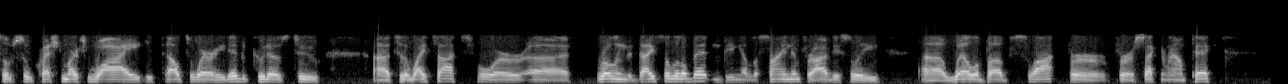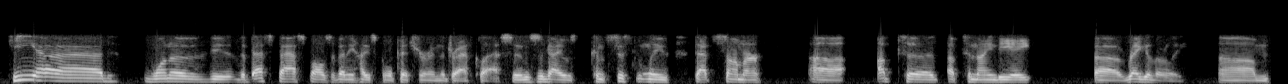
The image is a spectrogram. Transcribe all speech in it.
some some question marks why he fell to where he did. But kudos to uh, to the White Sox for uh, rolling the dice a little bit and being able to sign him for obviously uh, well above slot for for a second round pick. He had one of the the best fastballs of any high school pitcher in the draft class. So this is a guy who was consistently that summer uh, up to up to 98 uh, regularly um,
